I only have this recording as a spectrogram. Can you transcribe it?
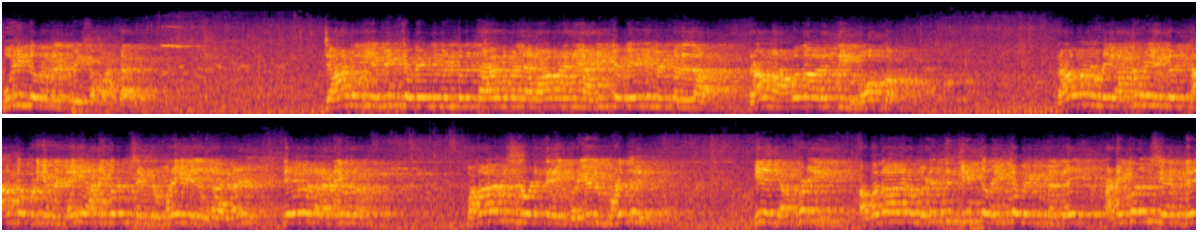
புரிந்தவர்கள் பேச மாட்டார்கள். ஜானகியை மீட்க வேண்டும் என்பது காரணமல்ல ராவணனை அழிக்க வேண்டும் என்பதுதான். ராமா முடியவில்லை. அனைவரும் சென்று முறையிடுகிறார்கள். தேவர்கள் அனைவரும் மகாவிஷ்ணுவிடத்தை முறையிடும் பொழுது இதை எப்படி அவதாரம் எடுத்து தீர்த்து வைக்க வேண்டும் என்பதை அனைவரும் சேர்ந்து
